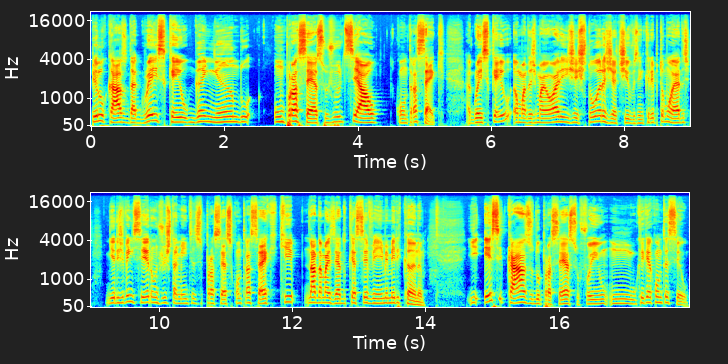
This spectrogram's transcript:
pelo caso da Grayscale ganhando um processo judicial contra a SEC. A Grayscale é uma das maiores gestoras de ativos em criptomoedas e eles venceram justamente esse processo contra a SEC, que nada mais é do que a CVM americana. E esse caso do processo foi um, um o que, que aconteceu?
